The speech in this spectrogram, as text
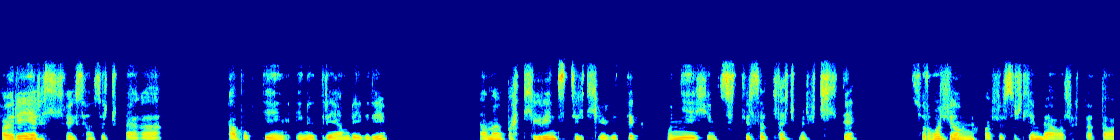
Хоёрын ярилцлагыг сонсож байгаа бүгдийн энэ өдрийн ямрыг гэрээ. Намайг Батлагрын цэцэглэгэр гэдэг хүний их юм сэтгэл судлаач мэрэгчлээ. Сургуулийн өмнөх боловсролын байгууллагт одоо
